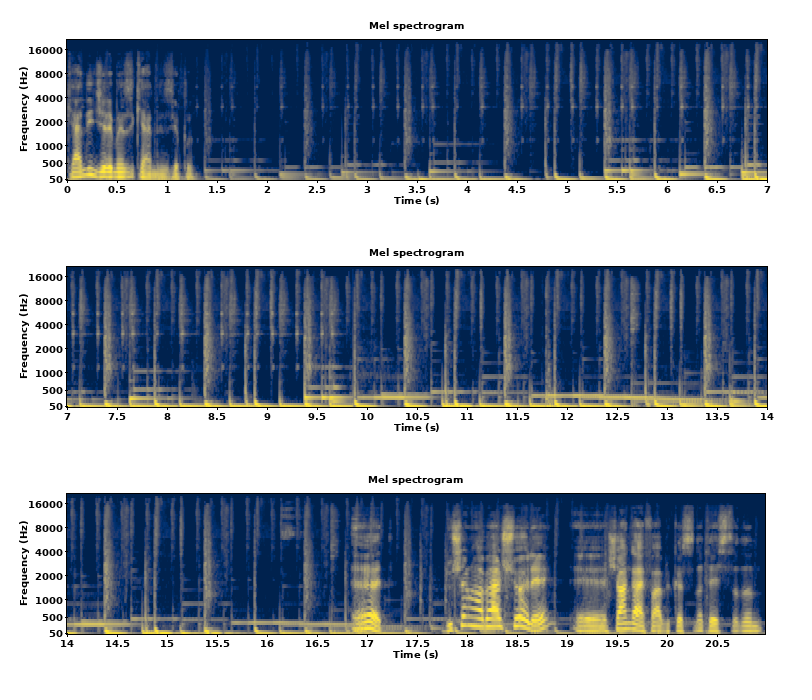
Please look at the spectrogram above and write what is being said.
Kendi incelemenizi kendiniz yapın. Evet. Düşen haber şöyle. E, Şangay fabrikasında Tesla'nın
